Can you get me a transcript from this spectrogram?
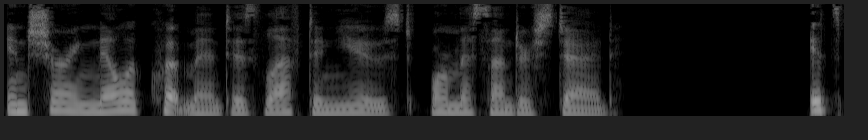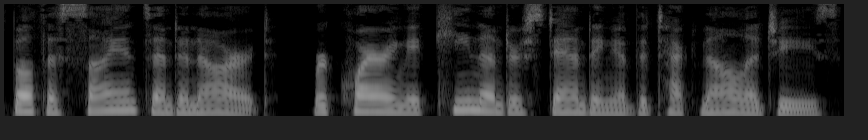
ensuring no equipment is left unused or misunderstood. It's both a science and an art, requiring a keen understanding of the technologies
